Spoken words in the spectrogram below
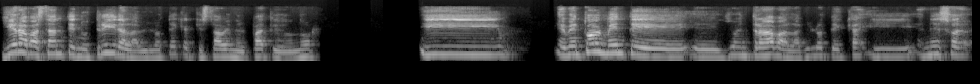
Y era bastante nutrida la biblioteca que estaba en el patio de honor. Y eventualmente eh, yo entraba a la biblioteca y en, eso,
